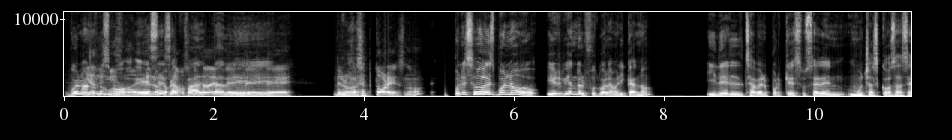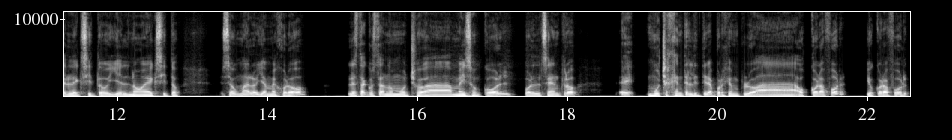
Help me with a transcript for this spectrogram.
Vuelvo a lo es mismo. Es lo esa falta de, de, de- de los receptores, ¿no? Por eso es bueno ir viendo el fútbol americano y del saber por qué suceden muchas cosas, el éxito y el no éxito. Seumalo ya mejoró. Le está costando mucho a Mason Cole por el centro. Eh, mucha gente le tira, por ejemplo, a Okorafor. Y Okorafor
